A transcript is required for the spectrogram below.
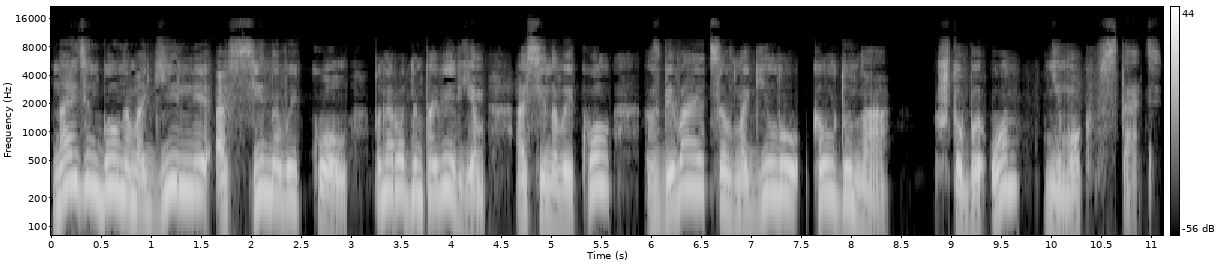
Найден был на могиле осиновый кол. По народным поверьям, осиновый кол вбивается в могилу колдуна, чтобы он не мог встать.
